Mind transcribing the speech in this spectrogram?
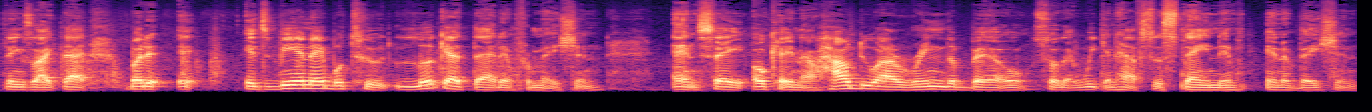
things like that. But it, it it's being able to look at that information and say, okay, now how do I ring the bell so that we can have sustained in- innovation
